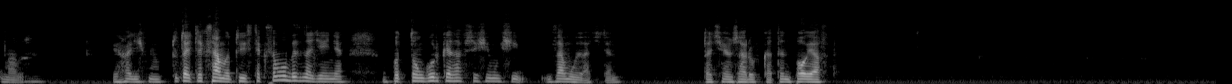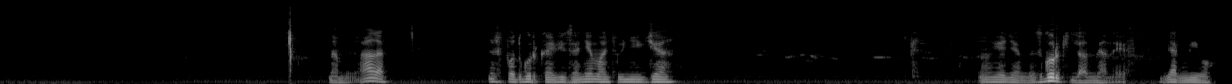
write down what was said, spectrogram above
Dobrze. Jechaliśmy tutaj tak samo, tu jest tak samo beznadziejnie. Pod tą górkę zawsze się musi zamulać ten. Ta ciężarówka, ten pojazd. Mamy, ale już pod górkę widzę, nie ma tu nigdzie. No jedziemy, z górki dla odmiany jest, jak miło.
